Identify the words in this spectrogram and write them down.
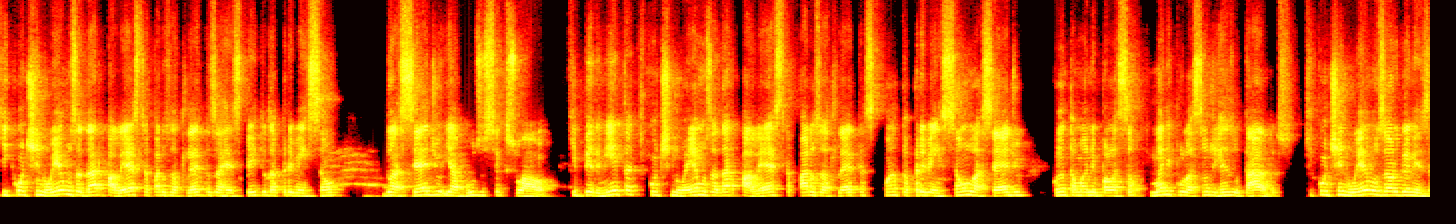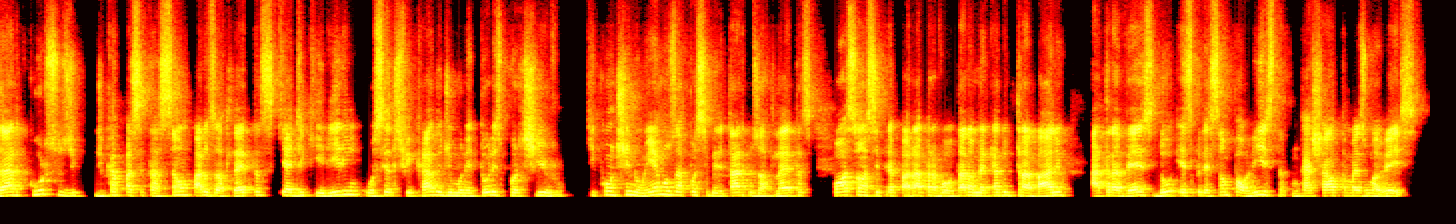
Que continuemos a dar palestra para os atletas a respeito da prevenção do assédio e abuso sexual. Que permita que continuemos a dar palestra para os atletas quanto à prevenção do assédio quanto à manipulação, manipulação de resultados, que continuemos a organizar cursos de, de, capacitação para os atletas que adquirirem o certificado de monitor esportivo, que continuemos a possibilitar que os atletas possam se preparar para voltar ao mercado de trabalho através do Expressão Paulista, com caixa alta mais uma vez,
